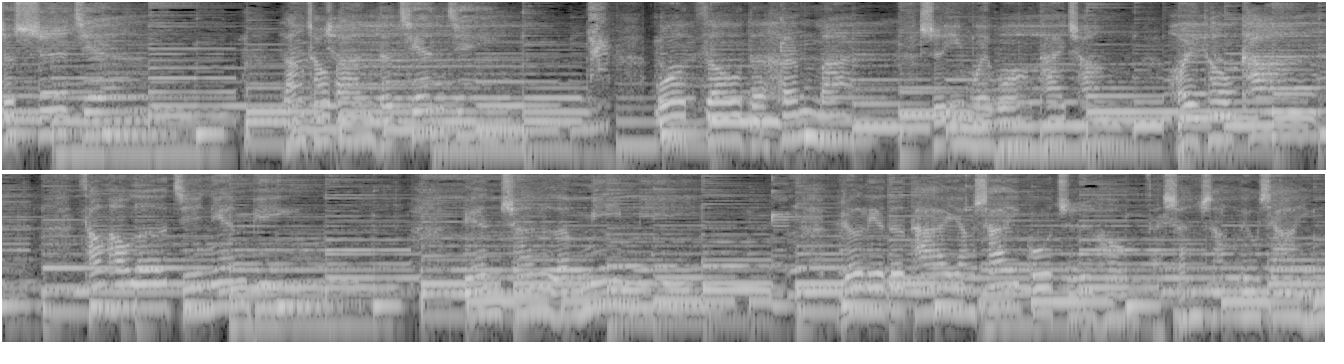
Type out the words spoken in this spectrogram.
这世间浪潮般的前进。我走得很慢，是因为我太长回头看，藏好了纪念品，变成了秘密。热烈的太阳晒过之后，在身上留下印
